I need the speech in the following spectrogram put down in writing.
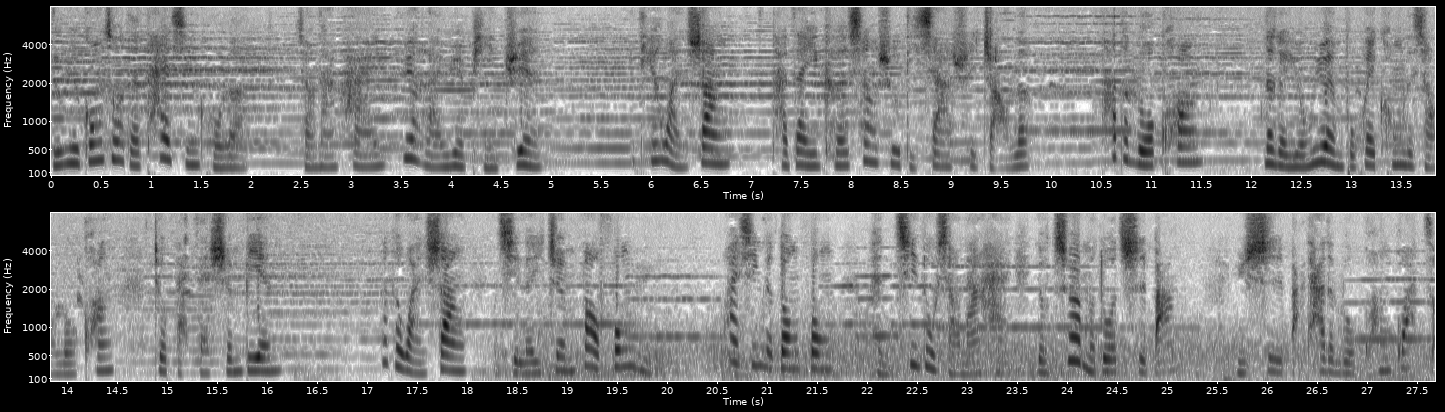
由于工作的太辛苦了，小男孩越来越疲倦。一天晚上，他在一棵橡树底下睡着了。他的箩筐，那个永远不会空的小箩筐，就摆在身边。那个晚上起了一阵暴风雨，坏心的东风很嫉妒小男孩有这么多翅膀，于是把他的箩筐刮走，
